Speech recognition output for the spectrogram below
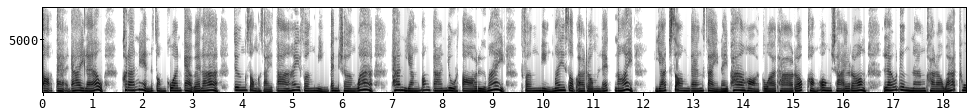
ต่อแต่ได้แล้ว ครั้นเห็นสมควรแก่เวลา จึงส่งสายตาให้เฟิงหมิงเป็นเชิงว่า ท่านยังต้องการอยู่ต่อหรือไม่ เฟิงหมิงไม่สบอารมณ์เล็กน้อย ยัดซองแดงใส่ในผ้าห่อตัวทารกขององค์ชายร้อง แล้วดึงนางคารวะทู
